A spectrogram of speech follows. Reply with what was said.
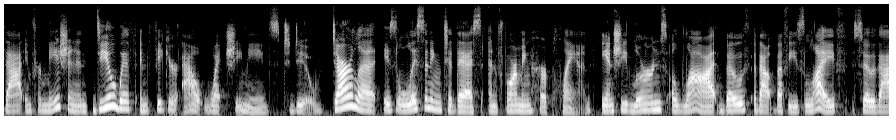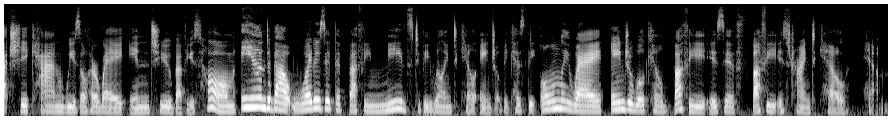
that information and deal with and figure out what she needs to do. Darla is listening to this and forming her plan, and she learns a lot both about Buffy's life so that she can weasel her way into Buffy's home and about what is it that Buffy needs to be willing to kill Angel because the only way Angel will kill Buffy is if Buffy is trying to kill him.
